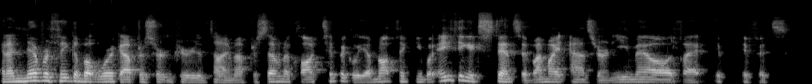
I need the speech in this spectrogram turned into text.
And I never think about work after a certain period of time. After seven o'clock, typically, I'm not thinking about anything extensive. I might answer an email if I if, if it's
